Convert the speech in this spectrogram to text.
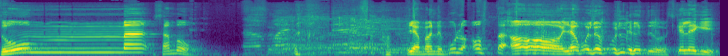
cuba ثم sambung yang mana pula ustaz oh yang mula-mula tu sekali lagi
